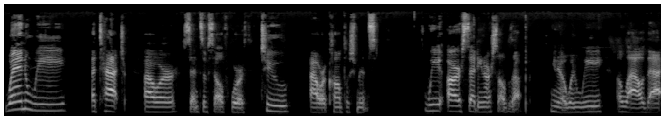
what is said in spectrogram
when we attach our sense of self-worth to our accomplishments we are setting ourselves up. You know when we allow that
